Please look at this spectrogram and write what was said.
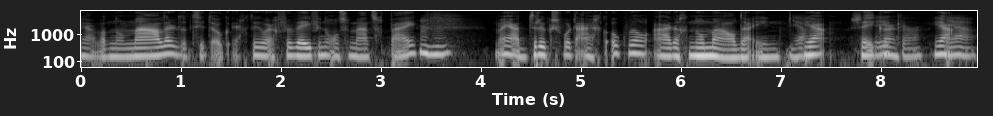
ja, wat normaler. Dat zit ook echt heel erg verweven in onze maatschappij. Mhm. Maar ja, drugs wordt eigenlijk ook wel aardig normaal daarin. Ja, Ja, zeker. Ja. Ja.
